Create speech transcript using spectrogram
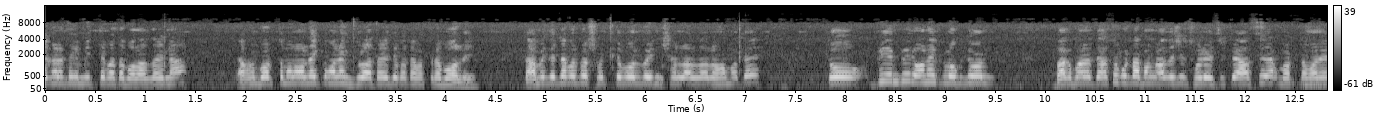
এখানে থেকে মিথ্যে কথা বলা যায় না। এখন বর্তমানে অনেক অনেক দুরাচারিত কথাবার্তা বলে। তা আমি যেটা বলব, সত্য বলব ইনশাল্লাহ আল্লাহ রহমতে। তো বিএনপির অনেক লোকজন বাঘ ভারতে আছে, গোটা বাংলাদেশে ছড়িয়ে ছিটে আছে, বর্তমানে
